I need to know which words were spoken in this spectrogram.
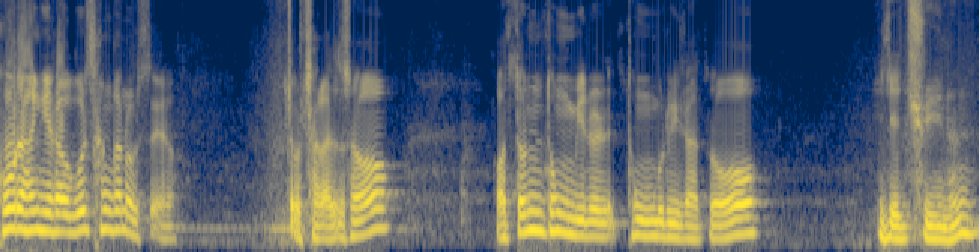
호랑이라고 상관없어요. 쫓아가서 어떤 동물을 동물이라도 이제 주인은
